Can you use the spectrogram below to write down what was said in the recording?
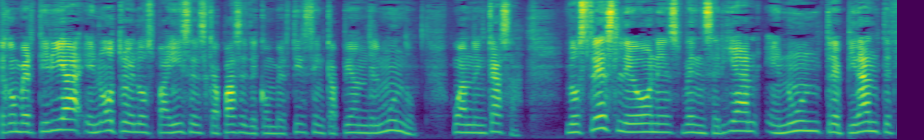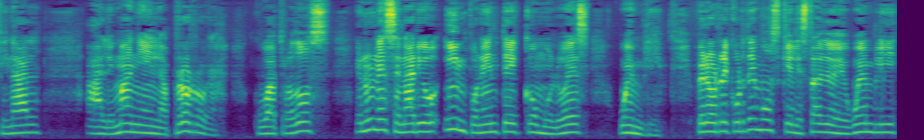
se convertiría en otro de los países capaces de convertirse en campeón del mundo, jugando en casa. Los tres leones vencerían en un trepidante final a Alemania en la prórroga, 4-2, en un escenario imponente como lo es Wembley. Pero recordemos que el estadio de Wembley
